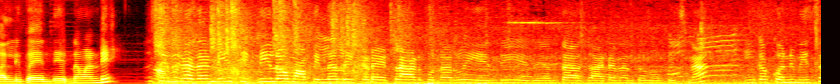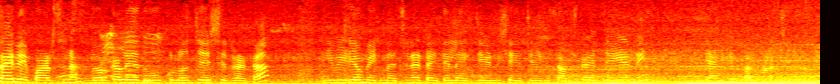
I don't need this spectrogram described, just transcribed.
మళ్ళీ బయలుదేరినామండి? చూసింది కదండి సిడ్నీలో మా పిల్లలు ఇక్కడ ఎట్లా ఆడుకున్నారు ఏంది ఇది అంతా గార్డెన్ అంతా చూపించిన. ఇంకా కొన్ని మిస్ అయినాయి పార్ట్స్ నాకు దొరకలేదు క్లోజ్ చేసిర్రట. ఈ వీడియో మీకు నచ్చినట్టయితే లైక్ చేయండి షేర్ చేయండి సబ్స్క్రైబ్ చేయండి. థ్యాంక్ యూ ఫర్ వాచింగ్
